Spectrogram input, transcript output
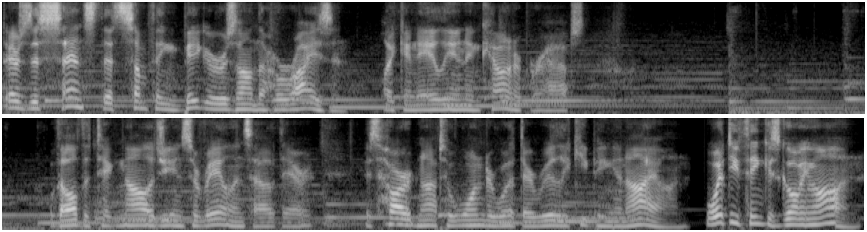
There's this sense that something bigger is on the horizon, like an alien encounter perhaps. With all the technology and surveillance out there, it's hard not to wonder what they're really keeping an eye on. What do you think is going on?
